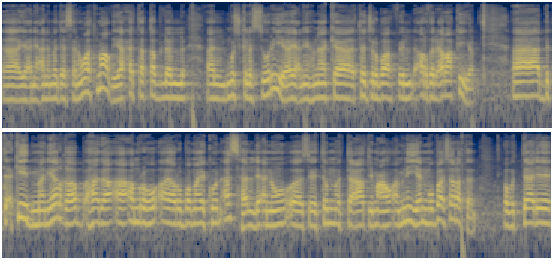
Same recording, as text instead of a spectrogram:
يعني على مدى سنوات ماضية حتى قبل المشكلة السورية. يعني هناك تجربة في الأرض العراقية. بالتأكيد من يرغب هذا أمره ربما يكون أسهل لأنه سيتم التعاطي معه أمنيا مباشرة. وبالتالي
